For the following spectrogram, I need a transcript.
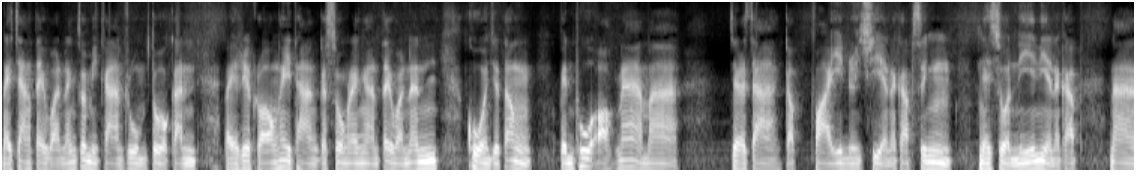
นายจ้างไต้หวันนั้นก็มีการรวมตัวกัน ไปเรียกร้องให้ทางกระทรวงแรงงานไต้หวันนั้น ควรจะต้องเป็นผู้ออกหน้ามาเจรจากับฝ่ายอินโดนีเซียนะครับ ซึ่งในส่วนนี้เนี่ยนะครับนาง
